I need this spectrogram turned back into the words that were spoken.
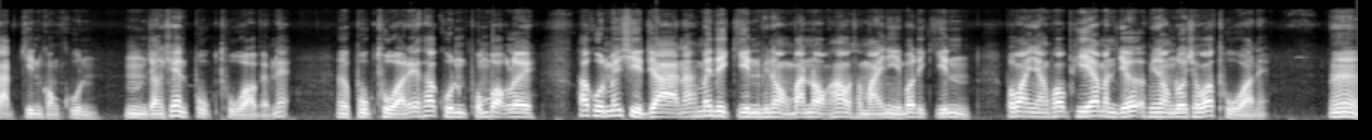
กัดกินของคุณ อืมอย่างเช่นปลูกถั่วแบบเนี้ยเออปลูกถั่วเนี่ยถ้าคุณผมบอกเลย ถ้าคุณไม่ฉีดยานะ ไม่ได้กินพี่น้องบ้านนอกเฮ้าสมัยนี้บ่ได้กิน เพราะว่าอย่างเพราะเพี้ยมันเยอะพี่น้องโดยเฉพาะถั่วเนี่ยเออ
